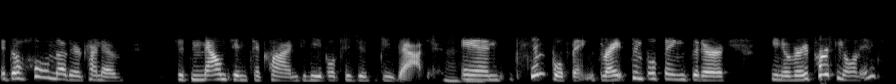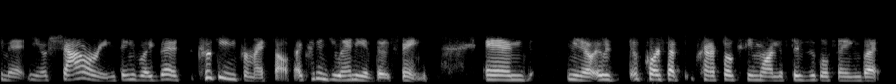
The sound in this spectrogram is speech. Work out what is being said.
it's a whole nother kind of just mountain to climb to be able to just do that. Mm-hmm. and simple things right? Simple things that are you know very personal and intimate you know showering things like this cooking for myself. I couldn't do any of those things. And you know, it was, of course, that's kind of focusing more on the physical thing, but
